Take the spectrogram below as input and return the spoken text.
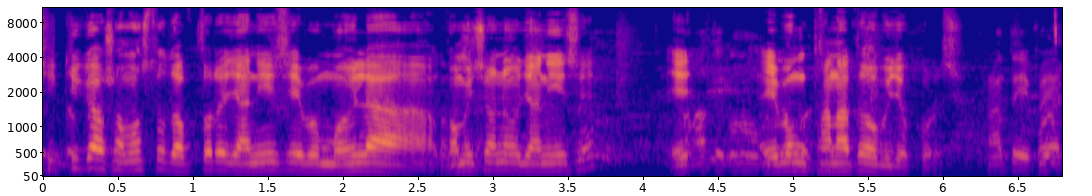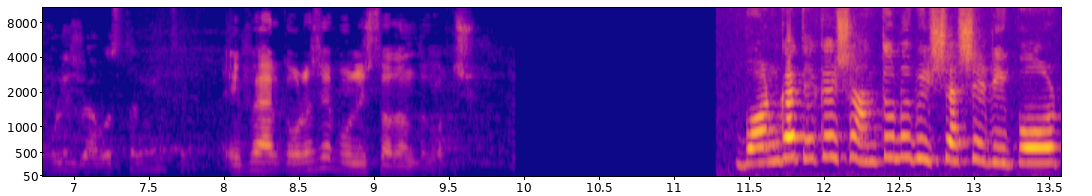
শিক্ষিকা সমস্ত দপ্তরে জানিয়েছে এবং মহিলা কমিশনেও জানিয়েছে এবং থানাতে অভিযোগ করেছে। কোনো পুলিশ ব্যবস্থা এফআইআর করেছে পুলিশ তদন্ত করছে। বনগা থেকে শান্তনু বিশ্বাসের report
